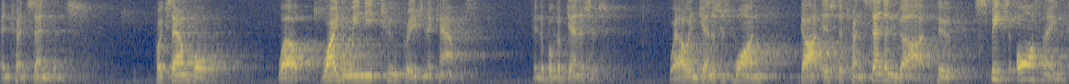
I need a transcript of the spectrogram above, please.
and transcendence. For example, well, why do we need two creation accounts in the book of Genesis? Well, in Genesis 1, God is the transcendent God who speaks all things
